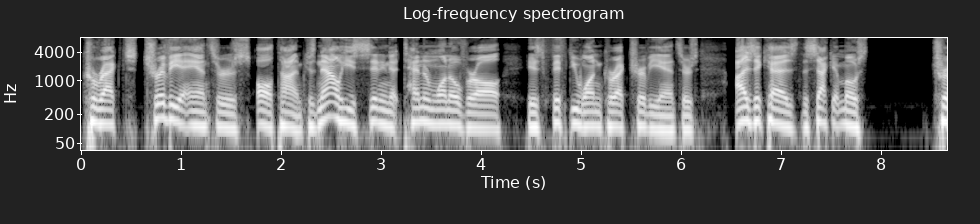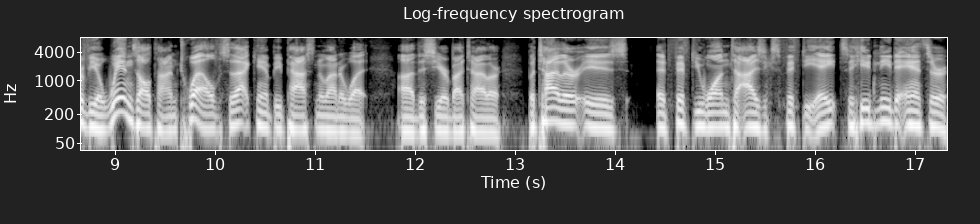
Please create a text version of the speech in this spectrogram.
correct trivia answers all time because now he's sitting at 10 and 1 overall. He has 51 correct trivia answers. Isaac has the second most trivia wins all time, 12. So that can't be passed no matter what uh, this year by Tyler. But Tyler is at 51 to Isaac's 58. So he'd need to answer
